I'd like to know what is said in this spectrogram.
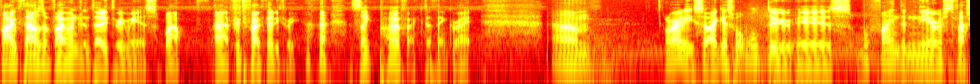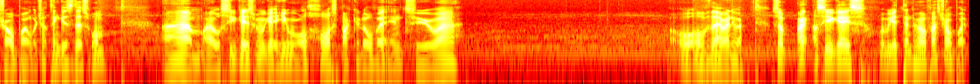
5,533 meters. Wow, uh, 5533. it's like perfect, I think, right? Um, alrighty, so I guess what we'll do is we'll find the nearest fast travel point, which I think is this one. Um, I will see you guys when we get here, and we'll horseback it over into. Uh, or over there anyway. So, alright, I'll see you guys when we get down to our fast travel point.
